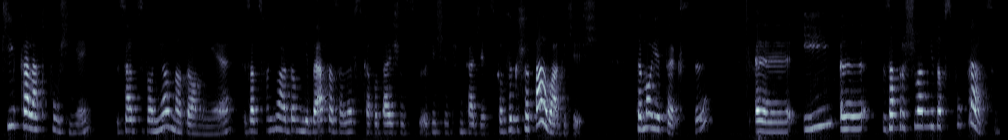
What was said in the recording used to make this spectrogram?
Kilka lat później zadzwoniono do mnie, zadzwoniła do mnie Beata Zalewska bodajże z miesięcznika Dziecko, wygrzebała gdzieś te moje teksty e, i e, zaprosiła mnie do współpracy.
